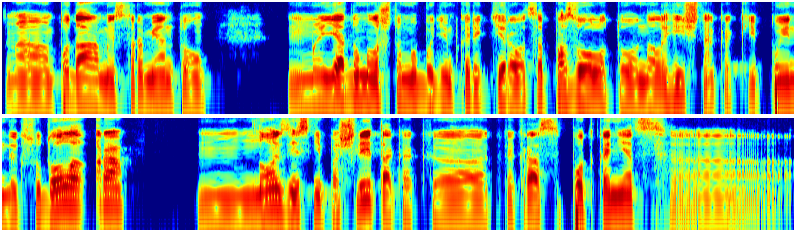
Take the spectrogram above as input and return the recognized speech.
по данному инструменту. Я думал, что мы будем корректироваться по золоту аналогично, как и по индексу доллара, но здесь не пошли, так как э, как раз под конец, ну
